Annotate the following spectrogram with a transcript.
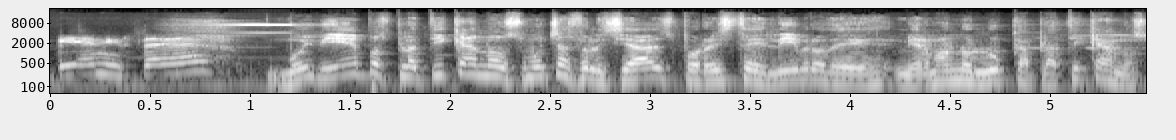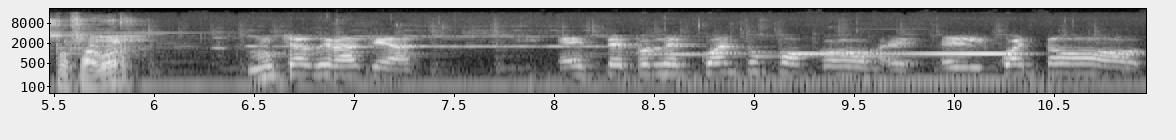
Bien, ¿y ustedes? Muy bien, pues platícanos. Muchas felicidades por este libro de mi hermano Luca. Platícanos, por favor. Muchas gracias. Este, pues les cuento un poco. Eh, El cuento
